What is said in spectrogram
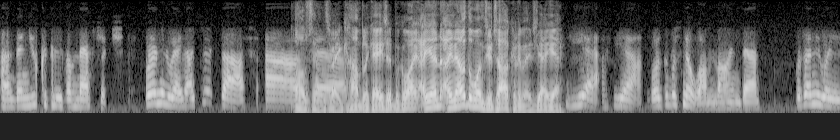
and then you could leave a message. But anyway, I did that. And, Oh, sounds very uh, complicated. But go on. I, I know the ones you're talking about. Yeah, yeah. Yeah, yeah. Well, there was no online then. But anyway,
